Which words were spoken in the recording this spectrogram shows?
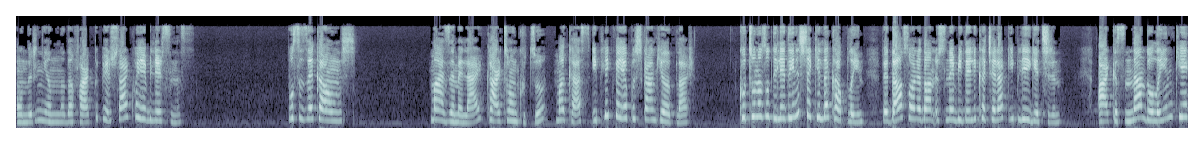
onların yanına da farklı peluşlar koyabilirsiniz. Bu size kalmış. Malzemeler, karton kutu, makas, iplik ve yapışkan kağıtlar. Kutunuzu dilediğiniz şekilde kaplayın ve daha sonradan üstüne bir delik açarak ipliği geçirin. Arkasından dolayın ki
